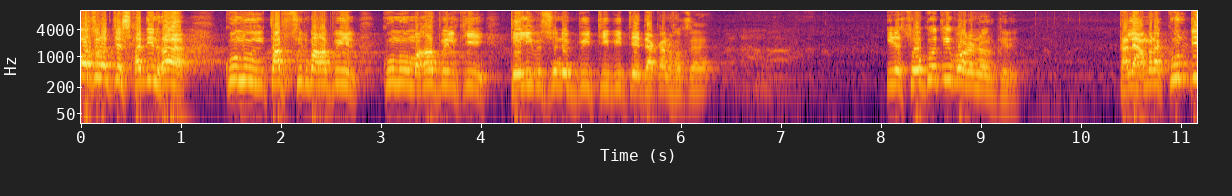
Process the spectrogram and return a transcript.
বছর হচ্ছে স্বাধীন হয় কোন তাফসির মাহফিল, কোন মাহফিল কি টেলিভিশনে বি টিভিতে দেখানো হচ্ছে? এটা চৌকতি পড়ে না ওর করে। তাহলে আমরা কোনটি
